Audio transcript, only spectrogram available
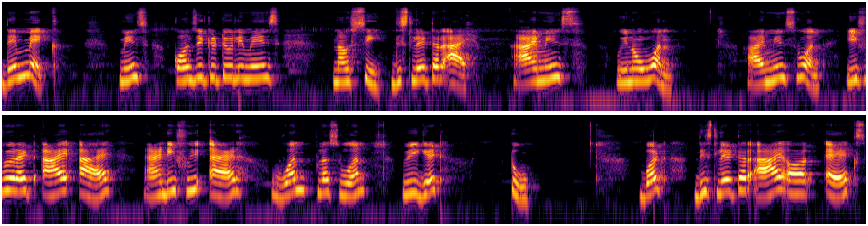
they make. Means consecutively means now see this letter i. I means we know 1 i means 1 if we write i i and if we add 1 plus 1 we get 2 but this letter i or x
